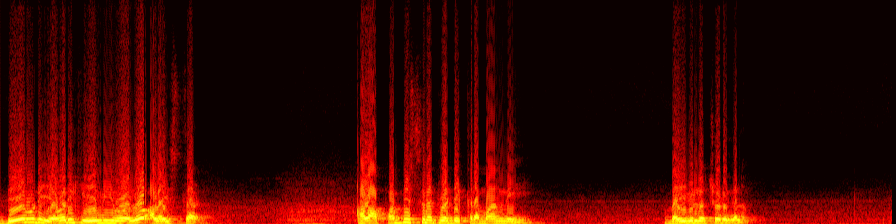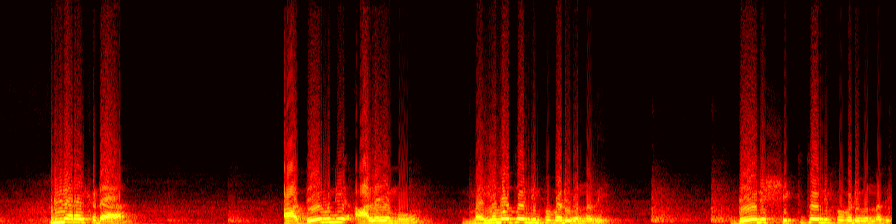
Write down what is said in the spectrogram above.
దేవుడు ఎవరికి ఏమి ఇవ్వాలో అలా ఇస్తాడు. అలా పంపిస్తున్నటువంటి క్రమాన్ని బైబిల్లో చూడగలం. పిల్లరా ఇక్కడ ఆ దేవుని ఆలయము మహిమతో నింపబడి ఉన్నది. దేవుని శక్తితో నింపబడి ఉన్నది.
